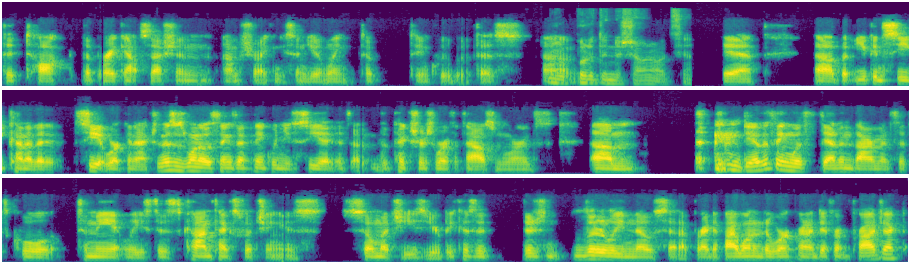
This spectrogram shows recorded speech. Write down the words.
the talk, the breakout session. I'm sure I can send you a link to, to include with this. Um, put it in the show notes. Yeah. Yeah. Uh, but you can see kind of it, see it work in action. This is one of those things I think when you see it, a, the picture's worth a thousand words. Um, the other thing with dev environments that's cool to me at least is context switching is so much easier because it, there's literally no setup right? If i wanted to work on a different project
